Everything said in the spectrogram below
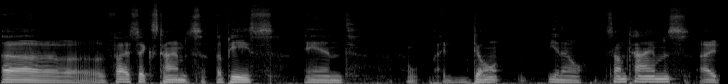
uh, five six times a piece, and I don't. You know, sometimes I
